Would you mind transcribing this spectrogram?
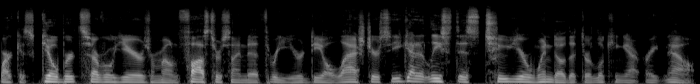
Marcus Gilbert, several years. Ramon Foster signed a three year deal last year. So you got at least this two year window that they're looking at right now.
